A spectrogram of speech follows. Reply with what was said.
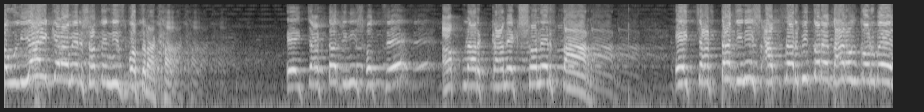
আউলিয়াই কেরামের সাথে নিসবত রাখা। এই চারটা জিনিস হচ্ছে আপনার কানেকশনের তার। এই চারটা জিনিস আপনার ভিতরে ধারণ করবেন।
